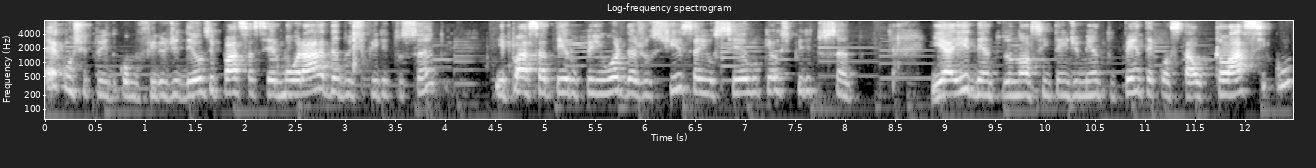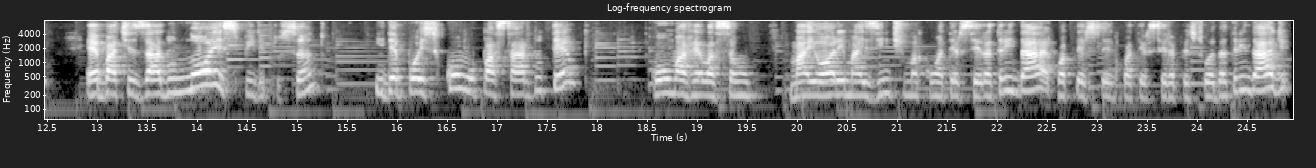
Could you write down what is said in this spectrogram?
é constituído como filho de Deus e passa a ser morada do Espírito Santo e passa a ter o penhor da justiça e o selo que é o Espírito Santo. E aí, dentro do nosso entendimento pentecostal clássico, é batizado no Espírito Santo e depois, com o passar do tempo, com uma relação maior e mais íntima com a terceira trindade, com a terceira, com a terceira pessoa da trindade,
